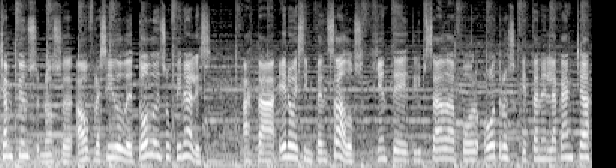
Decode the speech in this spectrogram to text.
Champions nos ha ofrecido de todo en sus finales, hasta héroes impensados, gente eclipsada por otros que están en la cancha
